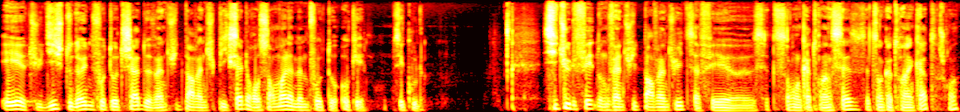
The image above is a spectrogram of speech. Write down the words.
Et tu dis, je te donne une photo de chat de 28 par 28 pixels, ressors-moi la même photo. Ok, c'est cool. Si tu le fais, donc 28 par 28, ça fait euh, 796, 784, je crois.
